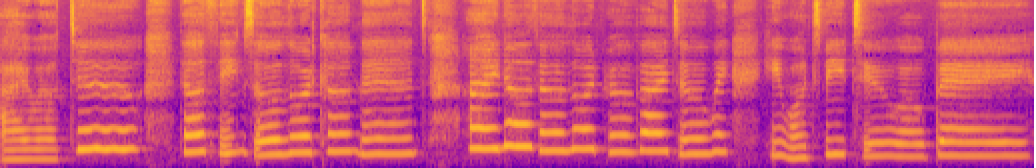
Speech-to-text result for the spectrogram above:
I will do the things the Lord commands. I know the Lord provides a way, he wants me to obey.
